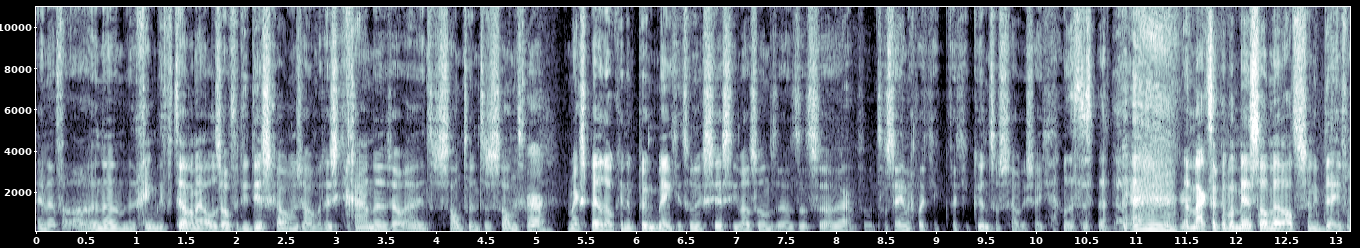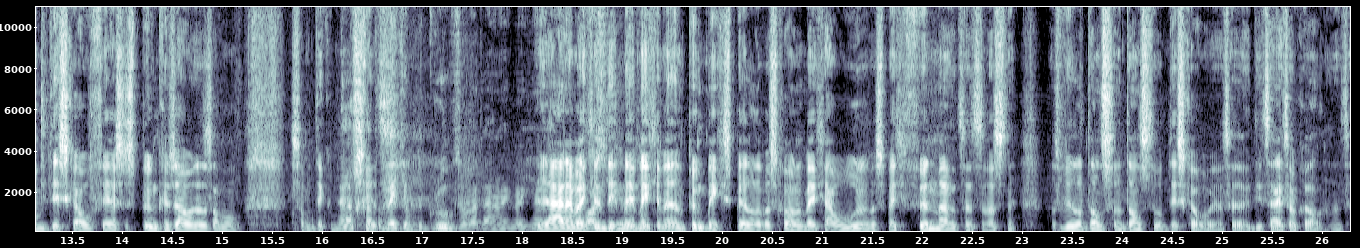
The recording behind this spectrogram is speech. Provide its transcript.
En dan, oh, en dan ging hij vertellen mij alles over die disco en zo. Dus ik ga en zo, eh, interessant, interessant. Ja. Maar ik speelde ook in een punkbandje toen ik 16 was, want eh, dat, is, eh, ja, dat was het enige wat je, wat je kunt of zo. is, Weet je. Dat, is- dat maakt ook bij mensen al met altijd zo'n idee van disco versus punk en zo. Dat is allemaal, dat is allemaal dikke Ja, het bullshit. gaat een beetje om de groove toch uiteindelijk, weet je. Ja, nou, weet je, Passie, een, een beetje met een punkbandje spelen, dat was gewoon een beetje ouwe hoeren. Dat was een beetje fun, maar dat, dat was, als we wilden dansen, dan dansten we op disco. hoor. Dat, eh, die tijd ook al. Dat,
